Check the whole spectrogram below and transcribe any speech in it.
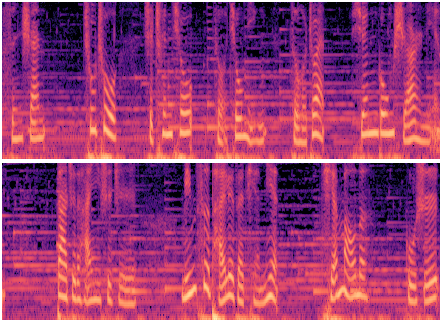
孙山，出处是春秋左丘明《左传》宣公十二年。大致的含义是指名次排列在前面。前茅呢，古时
